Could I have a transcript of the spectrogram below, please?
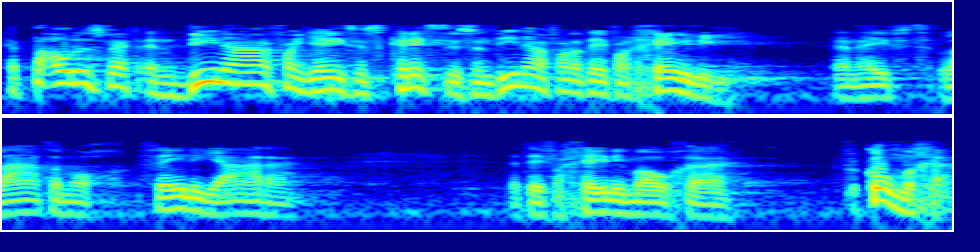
En Paulus werd een dienaar van Jezus Christus, een dienaar van het evangelie. En heeft later nog vele jaren het evangelie mogen verkondigen.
